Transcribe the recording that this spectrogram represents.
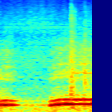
Mm-hmm.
